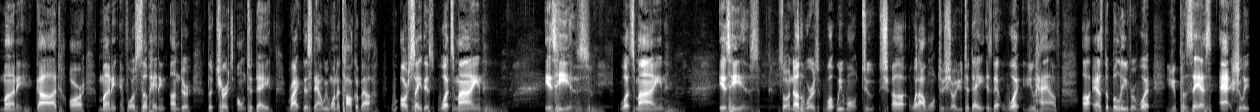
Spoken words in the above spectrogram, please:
money? God or money? And for a subheading under the church on today, write this down. We want to talk about or say this what's mine is his. What's mine is his. So, in other words, what we want to, uh, what I want to show you today is that what you have uh, as the believer, what you possess actually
